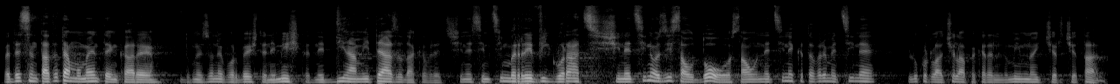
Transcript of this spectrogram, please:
Vedeți, sunt atâtea momente în care Dumnezeu ne vorbește, ne mișcă, ne dinamitează, dacă vreți, și ne simțim revigorați și ne ține o zi sau două, sau ne ține câtă vreme ține lucrul acela pe care îl numim noi cercetare.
